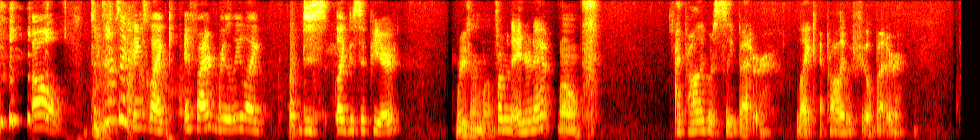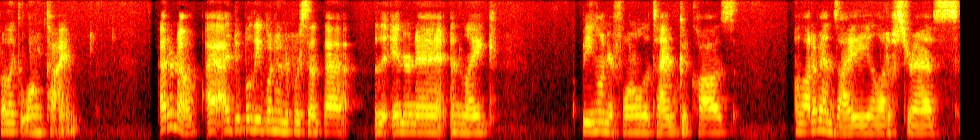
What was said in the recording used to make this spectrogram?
oh, sometimes I think like if I really like just like disappeared What are you talking about? from the internet, Oh, I probably would sleep better. Like I probably would feel better for like a long time. I don't know. I I do believe one hundred percent that the internet and like being on your phone all the time could cause a lot of anxiety, a lot of stress.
